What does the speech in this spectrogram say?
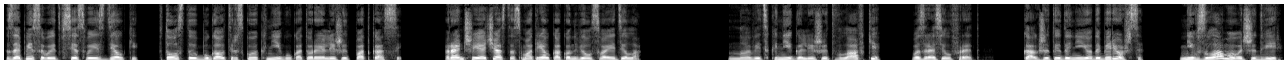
записывает все свои сделки в толстую бухгалтерскую книгу, которая лежит под кассой. Раньше я часто смотрел, как он вел свои дела. «Но ведь книга лежит в лавке», — возразил Фред. «Как же ты до нее доберешься? Не взламывать же дверь!»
